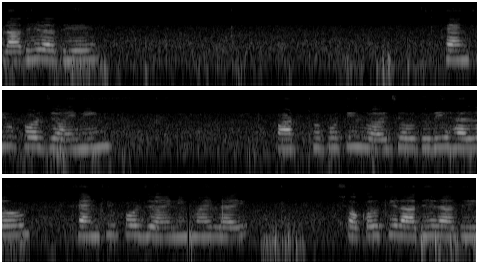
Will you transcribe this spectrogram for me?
Radhe Radhe. Thank you for joining Parthapratim Roy Chowdhury, hello. Thank you for joining my life সকলকে রাধে রাধে।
